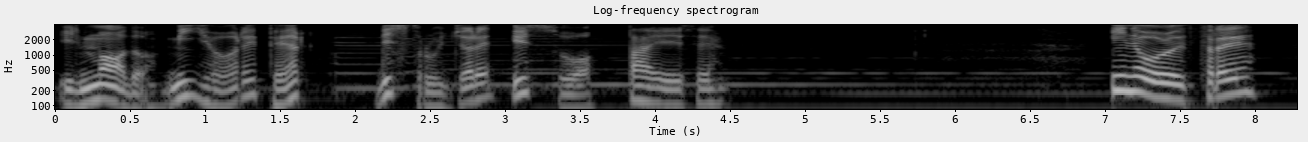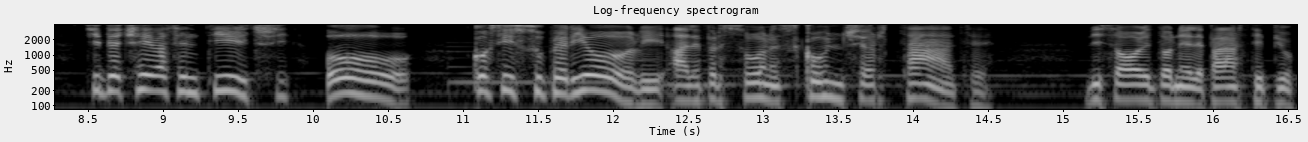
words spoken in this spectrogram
il modo migliore per distruggere il suo paese. Inoltre, ci piaceva sentirci, oh, così superiori alle persone sconcertate, di solito nelle parti più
